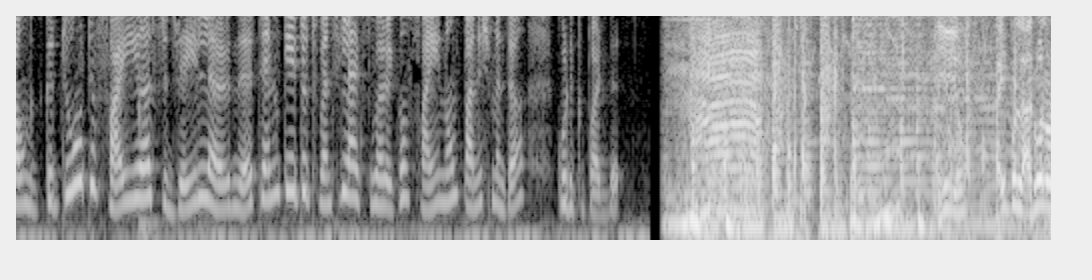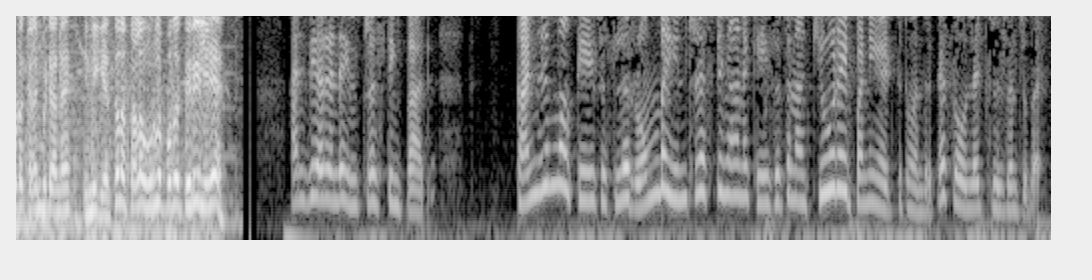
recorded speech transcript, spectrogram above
அவங்களுக்கு two to five years to ஜெயிலில் இருந்து ten K to twenty lakhs வரைக்கும் ஃபைனும் பனிஷ்மெண்ட்டும் கொடுக்கப்படுது. ஐயோ கைப்புள்ள அருவலோட கிளம்பிட்டானே. இன்னைக்கு எத்தனை தலை ஊர்ல போதோ தெரியலையே. அண்ட் வி ஆர் இந்த இன்ட்ரெஸ்டிங் பார்ட் கன்சியூமர் கேசஸில் ரொம்ப இன்ட்ரெஸ்டிங்கான கேசஸை நான் க்யூரேட் பண்ணி எடுத்துகிட்டு வந்திருக்கேன். So let's listen to that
